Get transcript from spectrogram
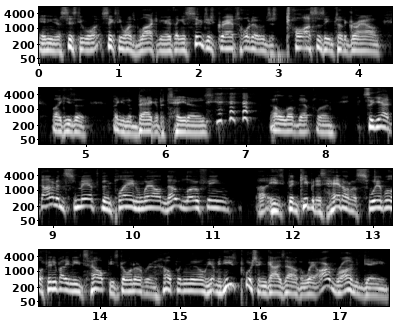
And, you know, 61, 61's blocking everything. And Suh just grabs hold of him and just tosses him to the ground like he's a like he's a bag of potatoes. I love that play. So, yeah, Donovan Smith's been playing well, no loafing. Uh, he's been keeping his head on a swivel. If anybody needs help, he's going over and helping them. I mean, he's pushing guys out of the way. Our run game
